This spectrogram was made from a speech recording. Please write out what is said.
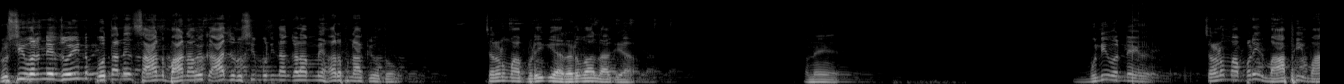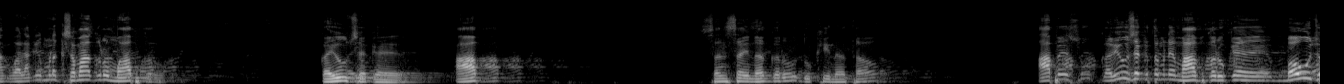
ઋષિવરને જોઈને પોતાને શાન ભાન આવ્યું કે આજ ઋષિ મુનિના ગળામાં મેં હરફ નાખ્યો હતો. ચરણમાં પડી ગયા, રડવા લાગ્યા. અને મુનિવરને ચરણમાં પડી માફી માંગવા લાગે મને ક્ષમા કરો, માફ કરો. કહ્યું છે કે આપ સંશય ન કરો, દુખી ન થાઓ. આપે શું કર્યું છે કે તમને માફ કરું કે બહુ જ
